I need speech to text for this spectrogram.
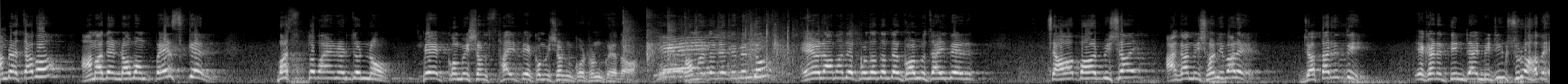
আমরা চাবো আমাদের নবম পে স্কেল বাস্তবায়নের জন্য পে কমিশন, স্থায়ী পে কমিশন গঠন করে দেওয়া। সম্মানিত এ হলো আমাদের প্রজাতন্ত্রের কর্মচারীদের চাওয়া পাওয়ার বিষয়। আগামী শনিবারে যথারীতি এখানে তিনটায় মিটিং শুরু হবে।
